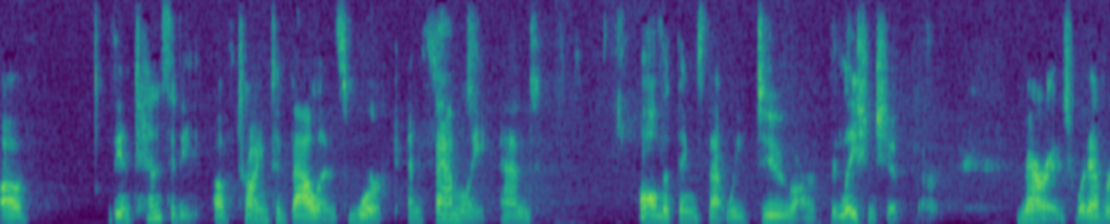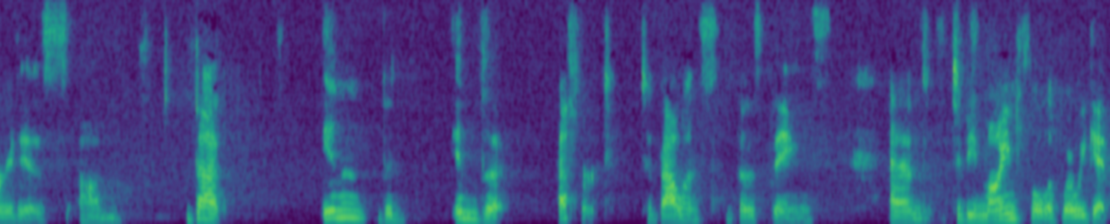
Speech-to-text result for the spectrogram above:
of the intensity of trying to balance work and family and all the things that we do, our relationship, our marriage, whatever it is, um, that in the in the effort to balance those things and to be mindful of where we get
